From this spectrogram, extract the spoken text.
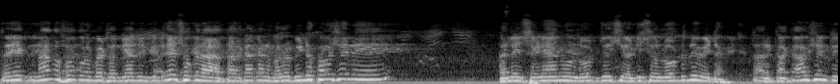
તો એક નાનો છોકરો બેઠો, ત્યાં જઈને કીધું, એ છોકરા, તારા કાકાને ભરેલો ભીંડો ખાવ છે ને એટલે શેણાનો લોટ જોઈશે, અઢીસો લોટ દે બેટા. તારા કાકા આવશે ને તે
